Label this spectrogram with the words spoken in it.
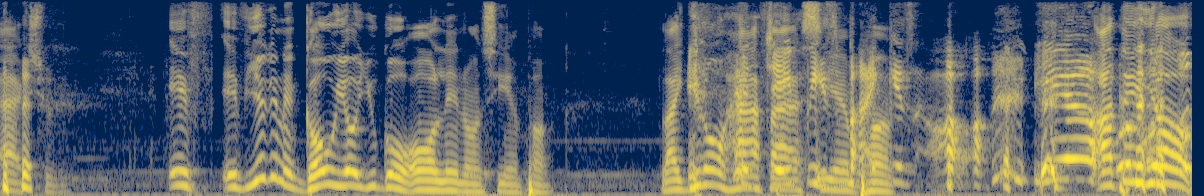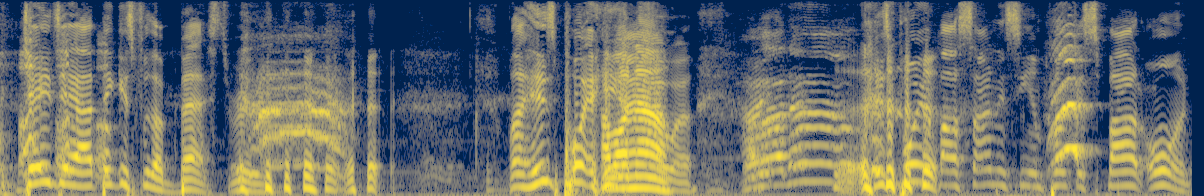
actually. If if you're gonna go, yo, you go all in on CM Punk. Like you don't half-ass JP's CM mic Punk. is off. Yo. I think yo, JJ, I think it's for the best, really. but his point. How about Yeah, now? About his point about signing CM Punk is spot on.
